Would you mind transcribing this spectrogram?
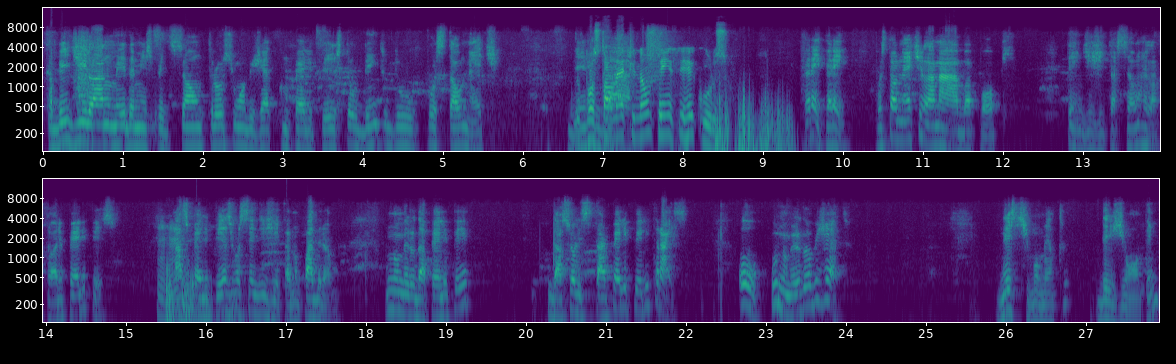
Acabei de ir lá no meio da minha expedição, trouxe um objeto com PLP, estou dentro do PostalNet. O PostalNet da... não tem esse recurso. Peraí, peraí. PostalNet lá na aba POP tem digitação, relatório e PLPs. Uhum. Nas PLPs você digita no padrão o número da PLP, da solicitar PLP ele traz. Ou o número do objeto neste momento, desde ontem,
